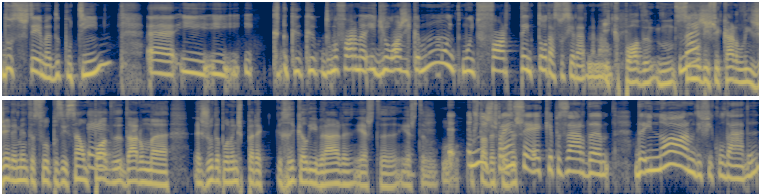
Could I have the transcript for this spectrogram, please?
do sistema de Putin uh, e, e, e que, que, que, de uma forma ideológica muito, muito forte tem toda a sociedade na mão. E que pode, se Mas, modificar ligeiramente a sua posição, é, pode dar uma ajuda, pelo menos, para recalibrar este, este o, a, a minha esperança é que, apesar da, da enorme dificuldade, uh,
